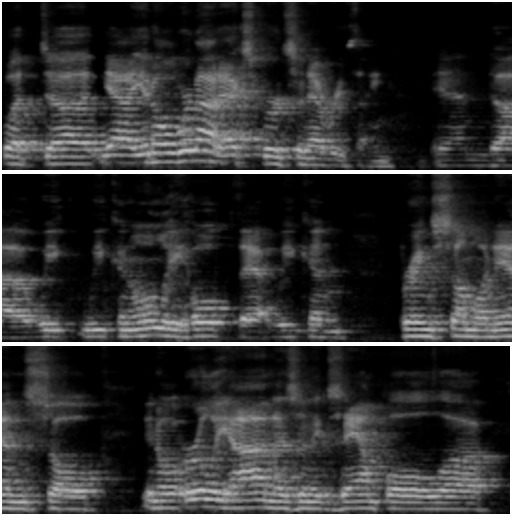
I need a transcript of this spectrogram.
But uh, yeah, you know, we're not experts in everything, and uh, we we can only hope that we can bring someone in. So you know, early on, as an example. Uh,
